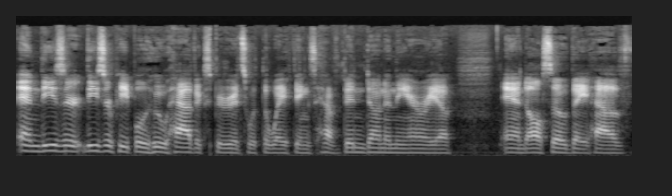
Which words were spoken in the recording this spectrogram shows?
and these are these are people who have experience with the way things have been done in the area, and also they have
